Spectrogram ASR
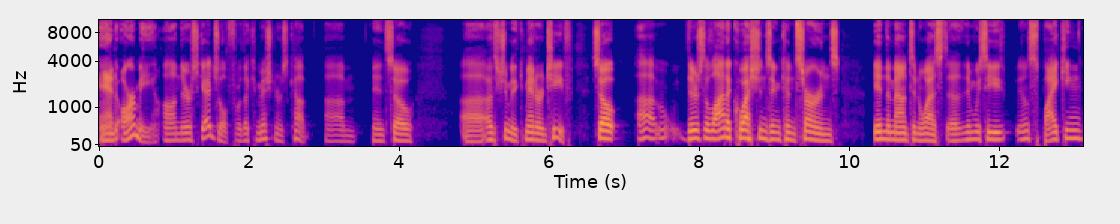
and Army on their schedule for the Commissioner's Cup. Um, and so, uh, excuse me, the Commander in Chief. So uh, there's a lot of questions and concerns in the Mountain West. Uh, then we see you know, spiking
